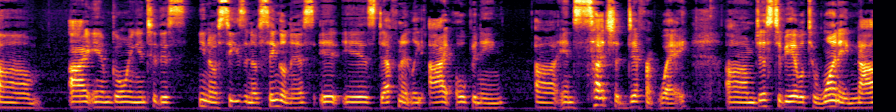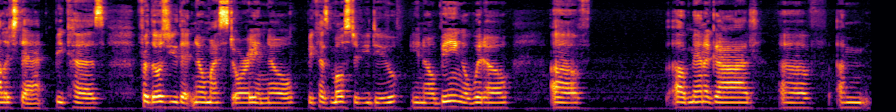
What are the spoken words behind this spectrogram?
um, I am going into this, you know, season of singleness. It is definitely eye opening uh, in such a different way um, just to be able to one acknowledge that because for those of you that know my story and know because most of you do you know being a widow of a man of god of um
